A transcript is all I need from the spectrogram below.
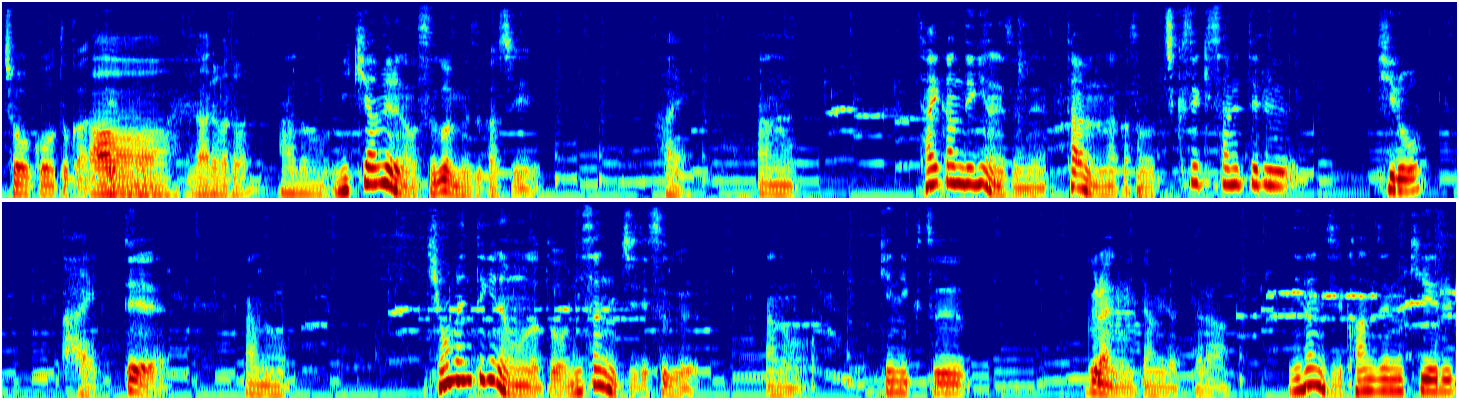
兆候とかっていうのあ、なるほど。あの、見極めるのがすごい難しい。はい。あの、体感できないんですよね。多分なんかその蓄積されてる疲労はい。って、あの、表面的なものだと2、3日ですぐ、あの、筋肉痛ぐらいの痛みだったら、2、3日で完全に消える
